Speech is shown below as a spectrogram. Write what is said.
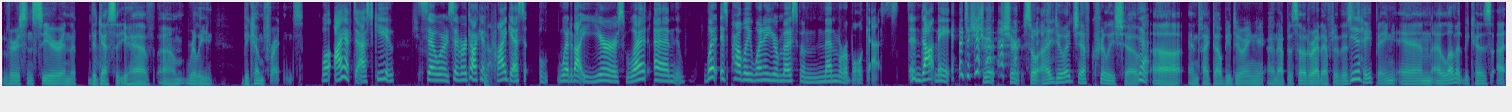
very sincere, and the the guests that you have um, really become friends. Well, I have to ask you. So we're so we're talking my guess. What about yours? What um what is probably one of your most memorable guests? And not me. Sure, sure. So I do a Jeff Crilley show. Yes. Uh, in fact, I'll be doing an episode right after this Yeah. taping, and I love it because I,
